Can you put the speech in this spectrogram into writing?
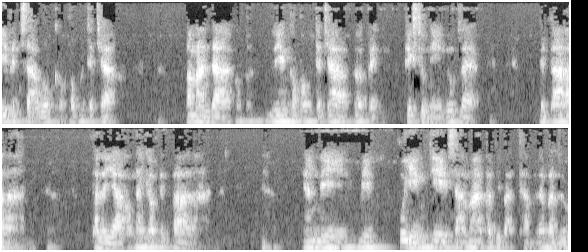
ที่เป็นสาวกของพระพุทธเจ้า พระมารดาของเลี้ยงของพระพุทธเจ้าก็เป็นภิกษุณีรูปแรก เป็นพระอรหันต์ภรรยาของท่านก็เป็นพระอรหันต์นั้นมีมีผู้หญิงที่สามารถปฏิบัติธรรมและบรรลุ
